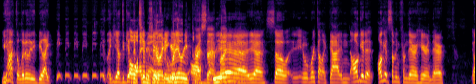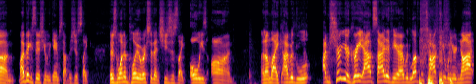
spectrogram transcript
you have to literally be like beep beep beep beep beep beep. Like you have to get Oh, the I tips know. of your like fingers. really press that yeah, button. yeah, So it worked out like that, and I'll get it. I'll get something from there here and there. Um, my biggest issue with GameStop is just like there's one employee who works there that she's just like always on, and I'm like, I would, l- I'm sure you're great outside of here. I would love to talk to you when you're not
